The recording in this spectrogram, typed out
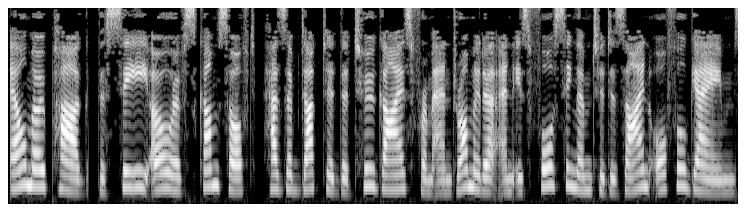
Elmo Pug, the CEO of Scumsoft, has abducted the two guys from Andromeda and is forcing them to design awful games.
